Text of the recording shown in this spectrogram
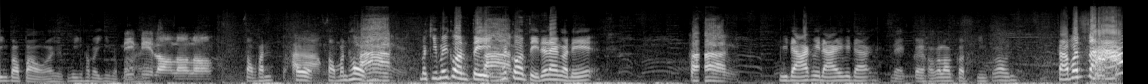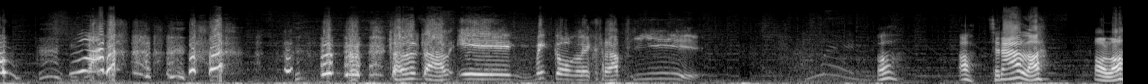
ยิงเปล่าๆอะอย่ากูวิ่งเข้าไปยิงเปนี่ล่านี่ลองลองลองสองพันหปักงสองพันหกปังเมื่อกี้ไม่กดติปังไม่กดติได้แรงกว่านี้ ตั้งมีดาร์กมีดาร์กมีดาร์กเนี่ยก่อนเขาก็ลองกดยิงก็สามพันสามสามพันสามเองไม่โกงเลยครับพี่ win. เออเอ้าชนะเหรอเอ้าเหรอ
